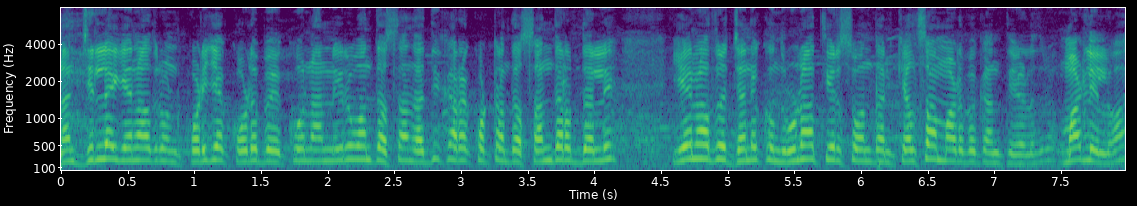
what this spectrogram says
ನನ್ನ ಜಿಲ್ಲೆಗೆ ಏನಾದರೂ ಒಂದು ಕೊಡುಗೆ ಕೊಡಬೇಕು, ನಾನು ಇರುವಂಥ ಸಂದ, ಅಧಿಕಾರ ಕೊಟ್ಟಂಥ ಸಂದರ್ಭದಲ್ಲಿ ಏನಾದರೂ ಜನಕ್ಕೊಂದು ಋಣ ತೀರಿಸುವಂಥ ಕೆಲಸ ಮಾಡಬೇಕಂತ ಹೇಳಿದ್ರು. ಮಾಡಲಿಲ್ವಾ?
